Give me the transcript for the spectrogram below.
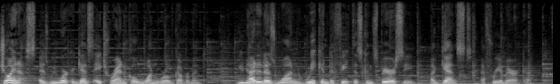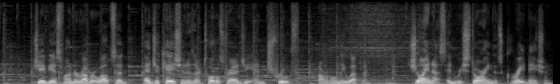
Join us as we work against a tyrannical one world government. United as one, we can defeat this conspiracy against a free America. JBS founder Robert Welch said, Education is our total strategy and truth our only weapon. Join us in restoring this great nation.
